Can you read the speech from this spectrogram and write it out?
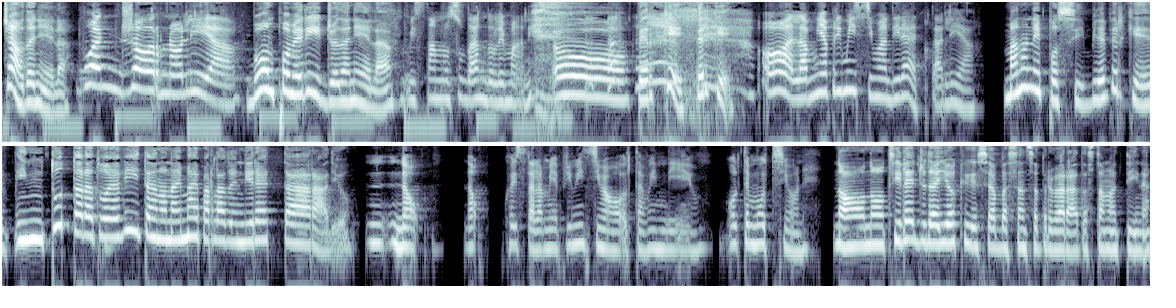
Ciao Daniela. Buongiorno Lia. Buon pomeriggio Daniela. Mi stanno sudando le mani. Oh, perché? Perché? Oh, la mia primissima diretta, Lia. Ma non è possibile perché in tutta la tua vita non hai mai parlato in diretta radio? No, no, questa è la mia primissima volta, quindi molta emozione. No, no, si legge dagli occhi che sei abbastanza preparata stamattina.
